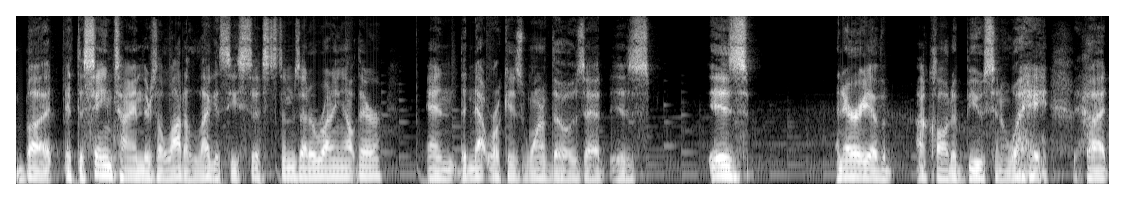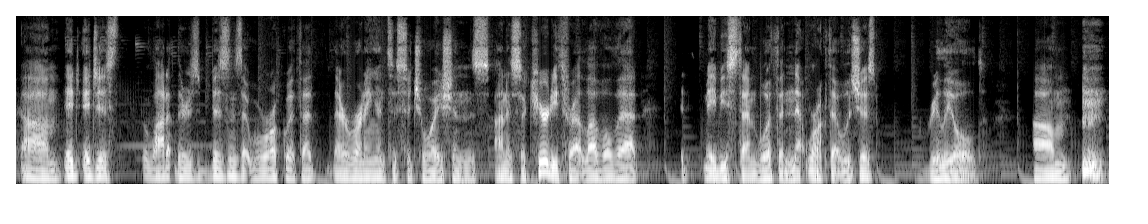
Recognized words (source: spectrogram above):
But at the same time, there's a lot of legacy systems that are running out there, and the network is one of those that is is an area of I'll call it abuse in a way, yeah. but um, it, it just a lot of there's business that we work with that they're running into situations on a security threat level that it maybe stemmed with a network that was just really old. Um,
